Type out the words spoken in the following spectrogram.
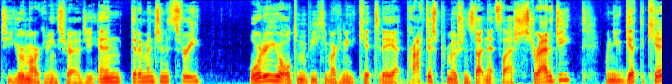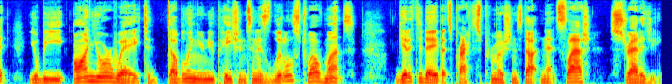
to your marketing strategy. And did I mention it's free? Order your Ultimate PT Marketing Kit today at practicepromotions.net slash strategy. When you get the kit, you'll be on your way to doubling your new patients in as little as 12 months. Get it today. That's practicepromotions.net slash strategy.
